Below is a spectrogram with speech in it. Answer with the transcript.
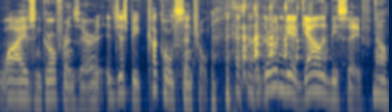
wives and girlfriends there, it'd just be cuckold central. there wouldn't be a gal that'd be safe. No,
